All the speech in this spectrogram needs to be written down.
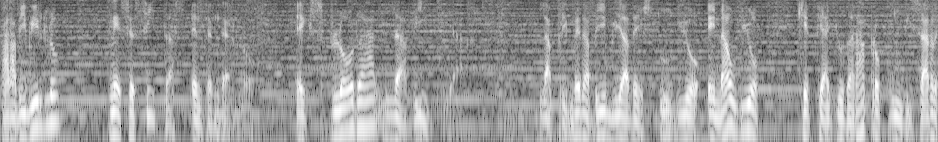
Para vivirlo, necesitas entenderlo. Explora la Biblia, la primera Biblia de estudio en audio que te ayudará a profundizar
